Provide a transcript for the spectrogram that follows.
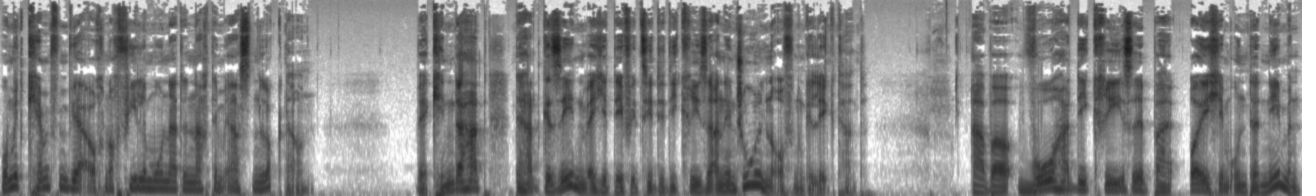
Womit kämpfen wir auch noch viele Monate nach dem ersten Lockdown? Wer Kinder hat, der hat gesehen, welche Defizite die Krise an den Schulen offengelegt hat. Aber wo hat die Krise bei euch im Unternehmen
